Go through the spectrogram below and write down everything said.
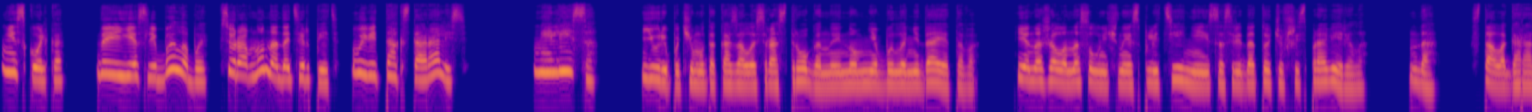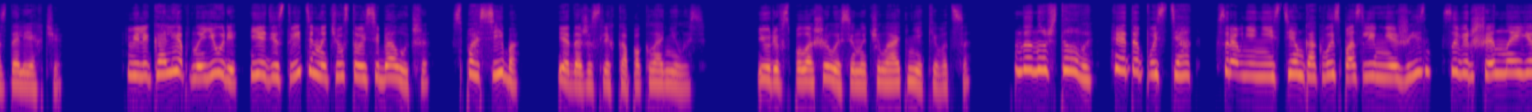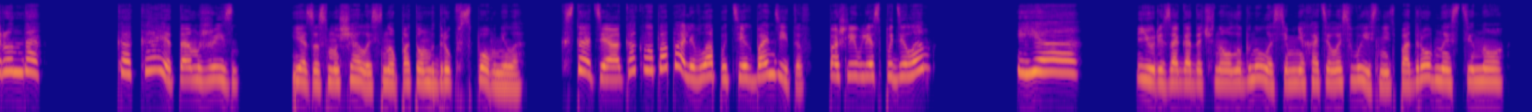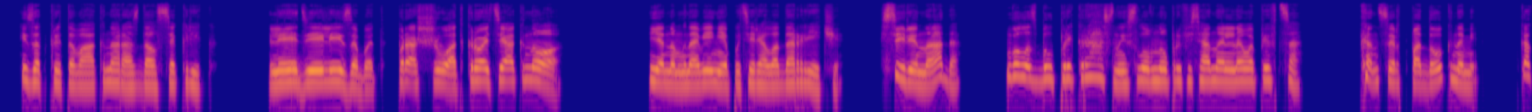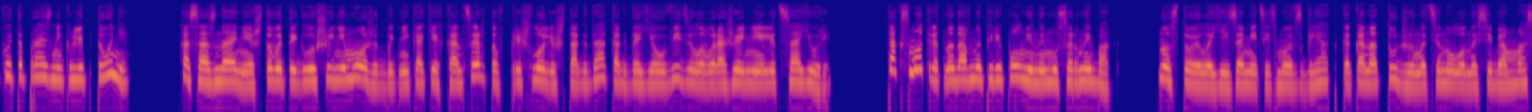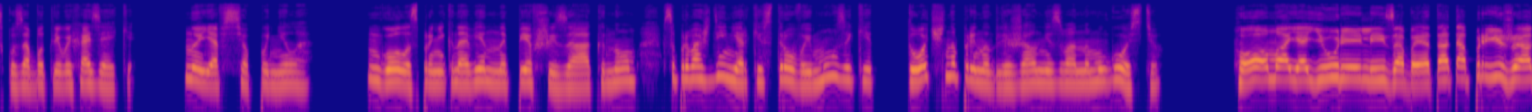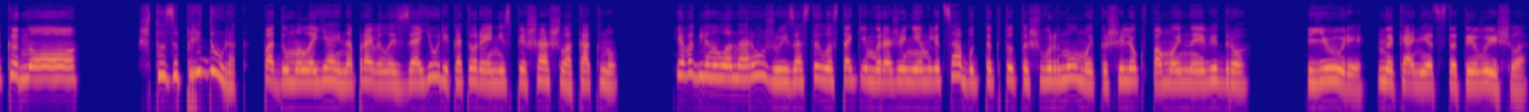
«Нисколько. Да и если было бы, все равно надо терпеть. Вы ведь так старались». Мелиса. Юре почему-то казалась растроганной, но мне было не до этого. Я нажала на солнечное сплетение и, сосредоточившись, проверила. Да, стало гораздо легче. «Великолепно, Юри! Я действительно чувствую себя лучше. Спасибо!» Я даже слегка поклонилась. Юрия всполошилась и начала отнекиваться. «Да ну что вы, это пустяк. В сравнении с тем, как вы спасли мне жизнь, совершенная ерунда». «Какая там жизнь?» Я засмущалась, но потом вдруг вспомнила. «Кстати, а как вы попали в лапы тех бандитов? Пошли в лес по делам?» «Я...» Юри загадочно улыбнулась, и мне хотелось выяснить подробности, но... Из открытого окна раздался крик. «Леди Элизабет, прошу, откройте окно!» Я на мгновение потеряла дар речи. Серенада? Голос был прекрасный, словно у профессионального певца. Концерт под окнами? Какой-то праздник в Лептуне? Осознание, что в этой глуши не может быть никаких концертов, пришло лишь тогда, когда я увидела выражение лица Юри. Так смотрят на давно переполненный мусорный бак. Но стоило ей заметить мой взгляд, как она тут же натянула на себя маску заботливой хозяйки. Но я все поняла. Голос, проникновенно певший за окном, в сопровождении оркестровой музыки, точно принадлежал незваному гостю. «О, моя Юрия Элизабет, отопри же окно!» «Что за придурок?» — подумала я и направилась за Юри, которая не спеша шла к окну. Я выглянула наружу и застыла с таким выражением лица, будто кто-то швырнул мой кошелек в помойное ведро. «Юри, наконец-то ты вышла!»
